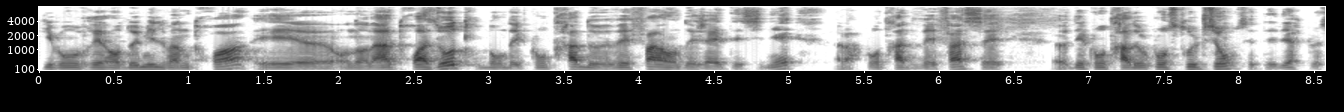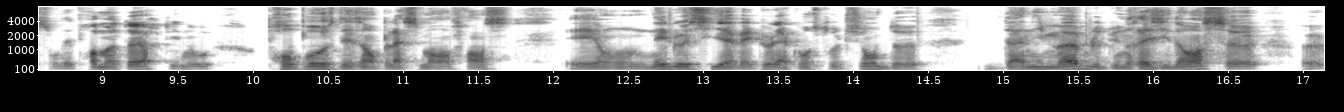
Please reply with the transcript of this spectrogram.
qui vont ouvrir en 2023 et euh, on en a trois autres dont des contrats de VFA ont déjà été signés. Alors contrat de VFA, c'est euh, des contrats de construction, c'est-à-dire que ce sont des promoteurs qui nous proposent des emplacements en France et on négocie avec eux la construction de d'un immeuble, d'une résidence euh, euh,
